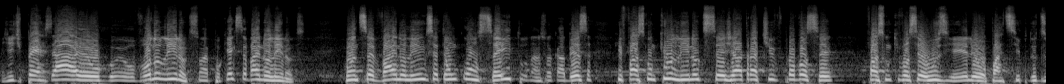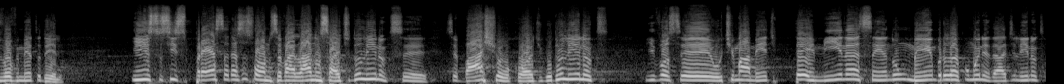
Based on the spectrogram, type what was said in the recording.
A gente percebe, ah, eu, eu vou no Linux, mas por que, que você vai no Linux? Quando você vai no Linux, você tem um conceito na sua cabeça que faz com que o Linux seja atrativo para você, faz com que você use ele ou participe do desenvolvimento dele. E isso se expressa dessas formas. Você vai lá no site do Linux, você, você baixa o código do Linux, e você ultimamente termina sendo um membro da comunidade Linux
